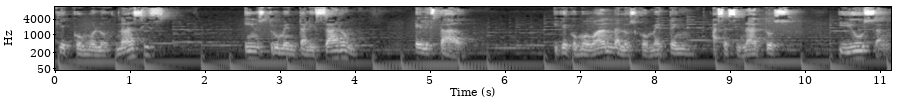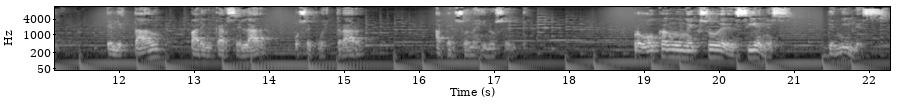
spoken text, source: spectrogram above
que como los nazis instrumentalizaron el Estado y que como vándalos cometen asesinatos y usan el Estado para encarcelar o secuestrar a personas inocentes. Provocan un éxodo de cientos, de miles,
